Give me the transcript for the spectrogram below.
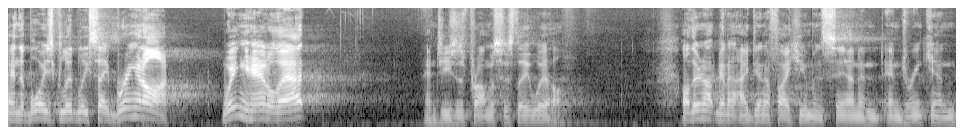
And the boys glibly say, Bring it on. We can handle that. And Jesus promises they will. Well, they're not going to identify human sin and, and drink in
